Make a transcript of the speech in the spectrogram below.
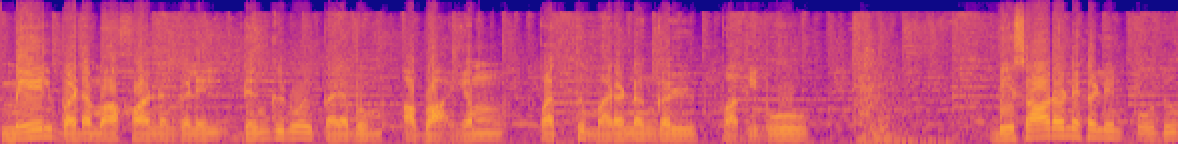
மேல் வட மாகாணங்களில் டெங்கு நோய் பரவும் அபாயம். பத்து மரணங்கள் பதிவு. விசாரணைகளின் போது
